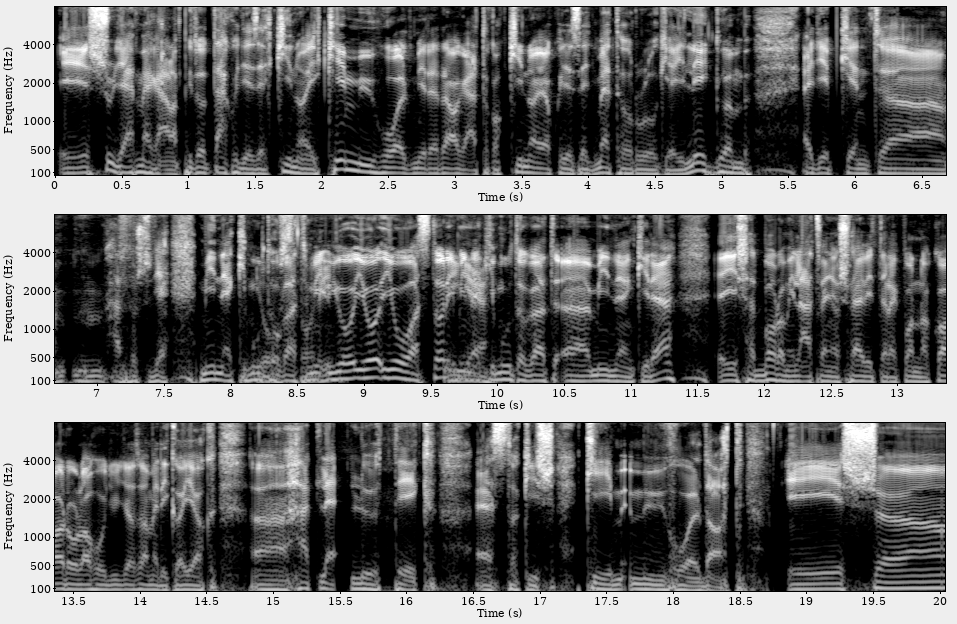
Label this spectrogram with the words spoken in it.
És ugye megállapították, hogy ez egy kínai kémműhold, mire reagáltak a kínaiak, hogy ez egy meteorológiai léggömb. Egyébként, hát most ugye mindenki mutogat, sztori. jó, jó, jó a sztori, Igen. mindenki mutogat mindenkire, és hát baromi látványos felvételek vannak arról, ahogy ugye az amerikaiak hát lelőtték ezt a kis kém műholdat. És ö,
